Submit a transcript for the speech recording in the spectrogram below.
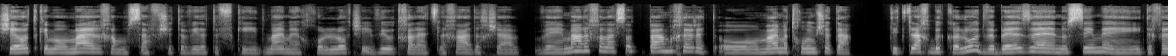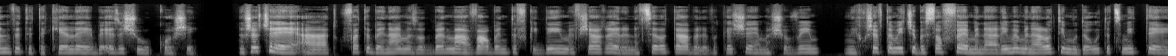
שאלות כמו מה הערך המוסף שתביא לתפקיד, מהם היכולות שהביאו אותך להצלחה עד עכשיו, ומה עליך לעשות פעם אחרת, או מהם התחומים שאתה תצלח בקלות ובאיזה נושאים אה, ייתכן ותתקל אה, באיזשהו קושי. אני חושבת שהתקופת הביניים הזאת בין מעבר בין תפקידים אפשר אה, לנצל אותה ולבקש משובים אני חושבת תמיד שבסוף אה, מנהלים ומנהלות עם מודעות עצמית אה,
